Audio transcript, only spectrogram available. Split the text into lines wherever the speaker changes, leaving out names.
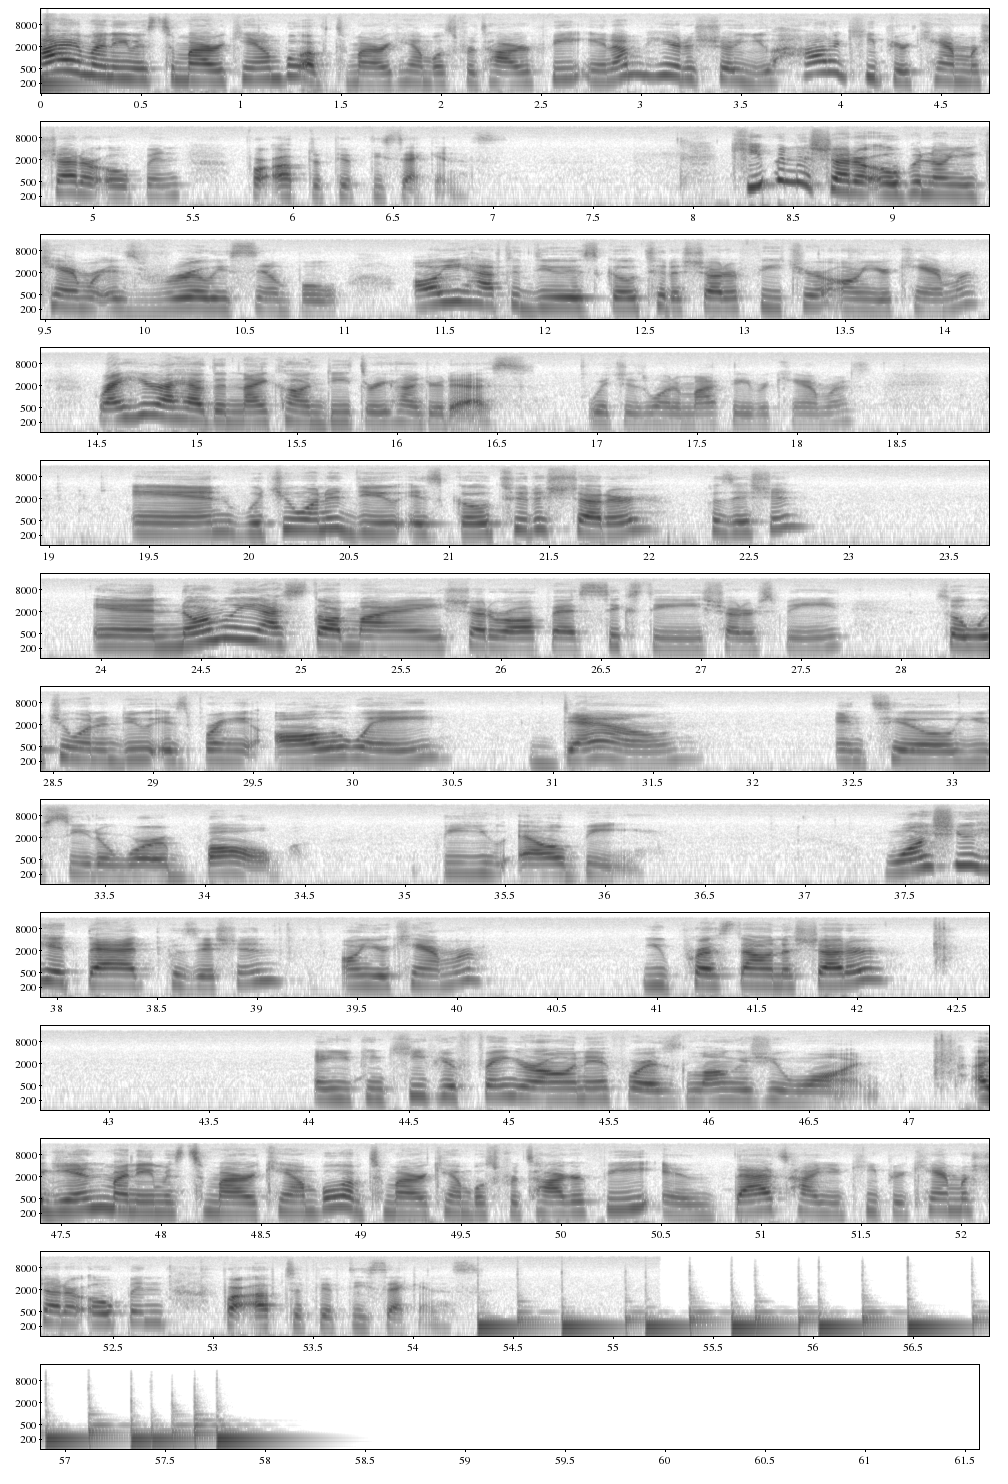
Hi, my name is Tamyra Campbell of Tamyra Campbell's Photography and I'm here to show you how to keep your camera shutter open for up to 50 seconds. Keeping the shutter open on your camera is really simple. All you have to do is go to the shutter feature on your camera. Right here I have the Nikon D300S which is one of my favorite cameras. And what you want to do is go to the shutter position and normally I start my shutter off at 60 shutter speed so what you want to do is bring it all the way down until you see the word bulb, B-U-L-B. Once you hit that position on your camera, you press down the shutter and you can keep your finger on it for as long as you want. Again, my name is Tamyra Campbell of Tamyra Campbell's Photography and that's how you keep your camera shutter open for up to 50 seconds.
